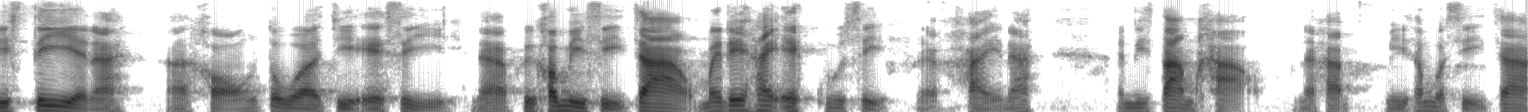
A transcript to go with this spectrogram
ดิสตี้นะ ของตัว GAC นะครับคือเขามี 4 เจ้าไม่ได้ให้ exclusive ใครนะอันนี้ตามข่าวนะครับมีทั้งหมด 4 เจ้า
